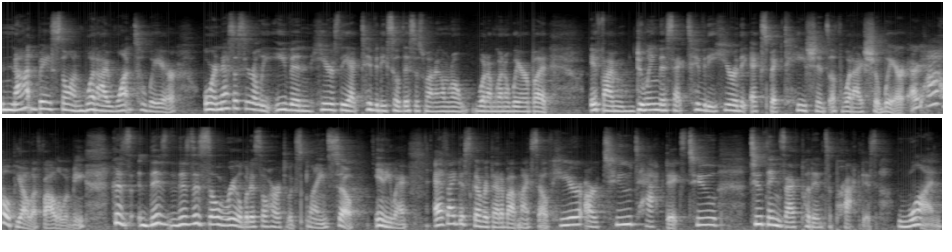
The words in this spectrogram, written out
not based on what I want to wear or necessarily even here's the activity so this is what I'm to what I'm going to wear but if I'm doing this activity, here are the expectations of what I should wear. I, I hope y'all are following me because this this is so real, but it's so hard to explain. So anyway, as I discovered that about myself, here are two tactics, two two things I've put into practice. One,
